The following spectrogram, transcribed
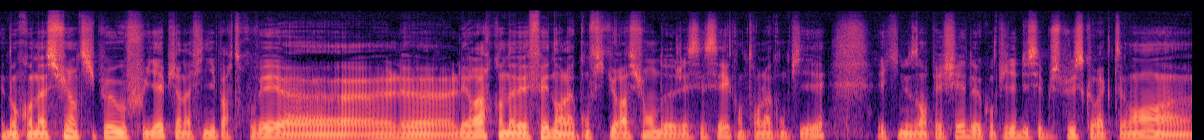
Et donc, on a su un petit peu où fouiller, puis on a fini par trouver l'erreur qu'on avait fait dans la configuration de GCC quand on l'a compilé et qui nous empêchait de compiler du C++ correctement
